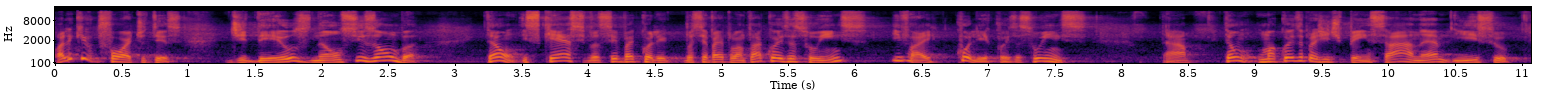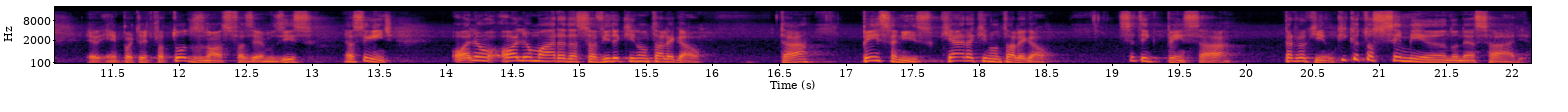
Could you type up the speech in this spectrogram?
Olha que forte o texto. De Deus não se zomba. Então, esquece, você vai colher, você vai plantar coisas ruins e vai colher coisas ruins. Tá? Então, uma coisa para a gente pensar, né, e isso é, é importante para todos nós fazermos isso, é o seguinte: olha, olha uma área da sua vida que não está legal. Tá? Pensa nisso. Que área que não está legal? Você tem que pensar, pera um pouquinho, o que, eu estou semeando nessa área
